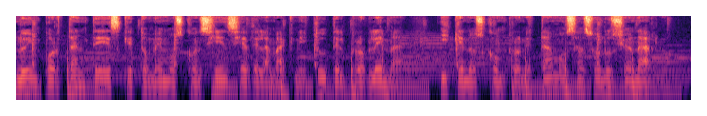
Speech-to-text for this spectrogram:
Lo importante es que tomemos conciencia de la magnitud del problema y que nos comprometamos a solucionarlo.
